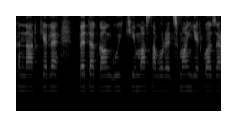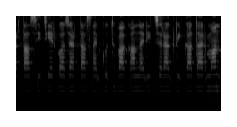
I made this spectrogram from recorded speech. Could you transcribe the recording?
քննարկել է պետական գույքի մասնավորեցման 2010-ից 2012 թվականների ծրագրի կատարման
